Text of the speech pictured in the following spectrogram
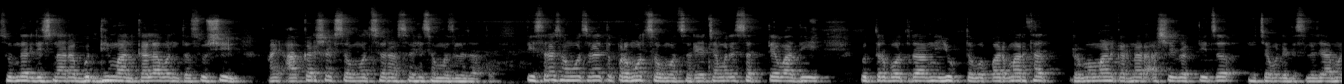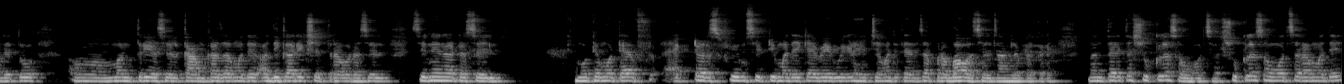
सुंदर दिसणारा, बुद्धिमान, कलावंत, सुशील आणि आकर्षक संवत्सर असं हे समजलं जातं. तिसरा संवत्सर आहे तर प्रमोद संवत्सर. याच्यामध्ये सत्यवादी, पुत्रपौत्रांनी युक्त व परमार्थात रममाण करणारा अशी व्यक्तीचं ह्याच्यामध्ये दिसलं. ज्यामध्ये तो मंत्री असेल, कामकाजामध्ये अधिकारी क्षेत्रावर असेल, सिनेनट असेल, मोठ्या-मोठ्या ॲक्टर्स फिल्म सिटीमध्ये किंवा वेगवेगळ्या ह्याच्यामध्ये त्यांचा प्रभाव असेल चांगल्या प्रकारे. नंतर येतं शुक्ल संवत्सर. शुक्ल संवत्सरामध्ये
